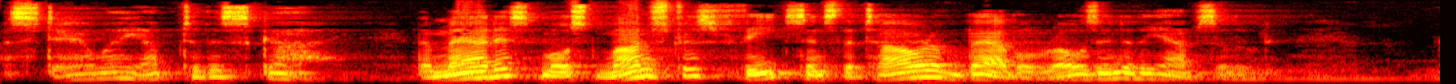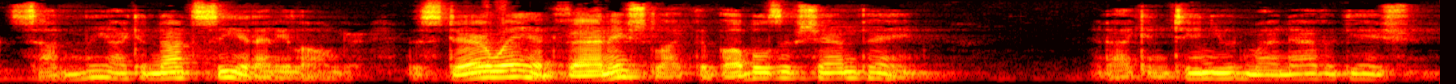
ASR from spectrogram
a stairway up to the sky, the maddest, most monstrous feat since the Tower of Babel rose into the absolute. Suddenly I could not see it any longer. The stairway had vanished like the bubbles of champagne, and I continued my navigation,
